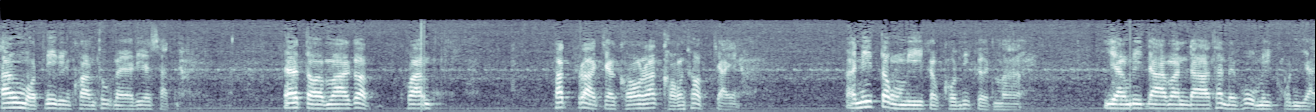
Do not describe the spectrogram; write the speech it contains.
ทั้งหมดนี่เป็นความทุกข์ในอริยสัจแล้วต่อมาก็ความพัดพลาดจากของรักของชอบใจ อันนี้ต้องมีกับคนที่เกิดมา อย่างบิดามารดาท่านเป็นผู้มีคนใหญ่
